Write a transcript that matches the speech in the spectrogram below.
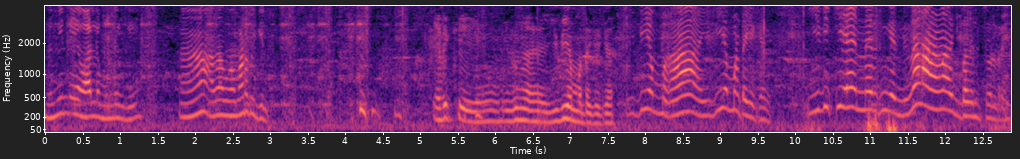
இந்த மீன்ல வாழில் முள்ளு இருக்கு. ஆ அதான் உன் மாட தூக்கிடு எதுக்கு இவங்க இவிஎம் மட்டும் கேட்க? இவியம்மா ஆ இவியம்மாட்ட கேட்காது இவிக்கு ஏன் என்ன இருக்குன்னு கேட்டீங்கன்னா நான் அதுக்கு பதில் சொல்கிறேன்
